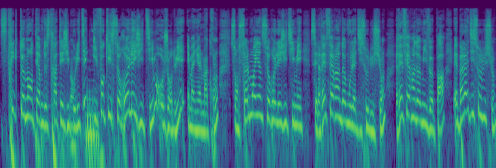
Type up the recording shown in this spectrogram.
strictement en termes de stratégie politique, il faut qu'il se relégitime aujourd'hui. Emmanuel Macron, son seul moyen de se relégitimer, c'est le référendum ou la dissolution. Référendum, il veut pas. Eh ben la dissolution.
